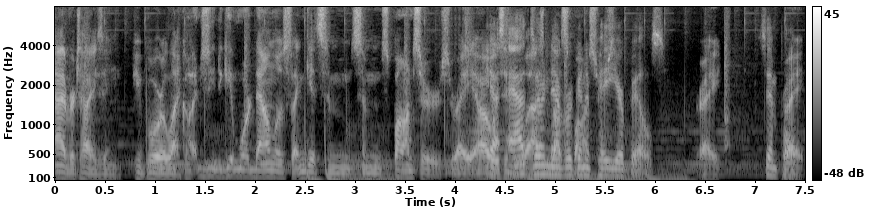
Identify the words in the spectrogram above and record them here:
advertising. People are like, "Oh, I just need to get more downloads so I can get some some sponsors." Right? I yeah, ads are never going to pay your bills Right. simple Right.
